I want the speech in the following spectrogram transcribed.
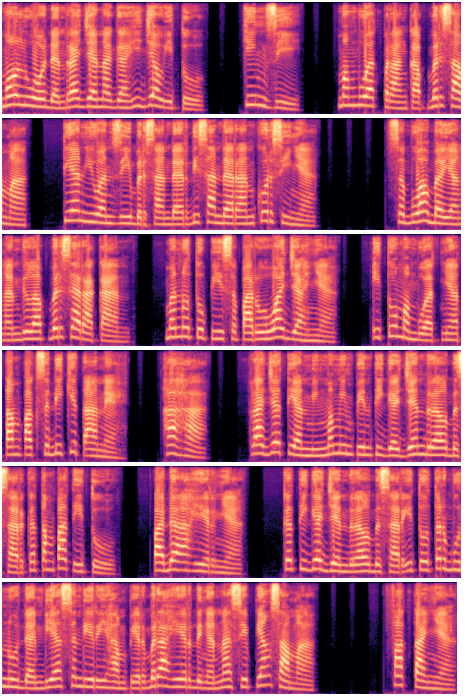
Moluo dan Raja Naga Hijau itu, King Zi, membuat perangkap bersama, Tian Yuanzi bersandar di sandaran kursinya. Sebuah bayangan gelap berserakan, menutupi separuh wajahnya. Itu membuatnya tampak sedikit aneh. Haha, Raja Tianming memimpin tiga jenderal besar ke tempat itu. Pada akhirnya, ketiga jenderal besar itu terbunuh dan dia sendiri hampir berakhir dengan nasib yang sama. Faktanya,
